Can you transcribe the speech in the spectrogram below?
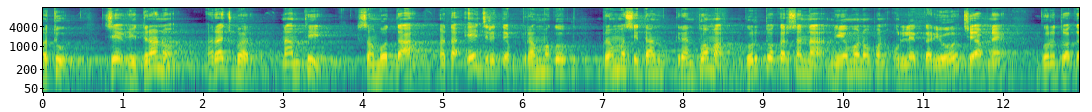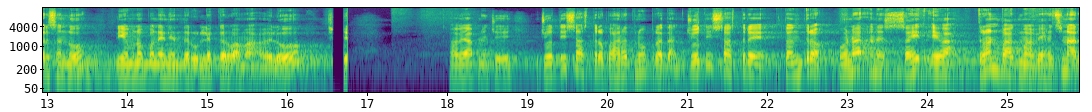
હતું જે વિદ્રાનો રજભર નામથી સંબોધતા હતા. એ જ રીતે બ્રહ્મગુપ્ત બ્રહ્મ સિદ્ધાંત ગ્રંથોમાં ગુરુત્વાકર્ષણના નિયમોનો પણ ઉલ્લેખ કર્યો છે. આપણે ગુરુત્વાકર્ષણનો નિયમનો પણ એની અંદર ઉલ્લેખ કરવામાં આવેલો છે. હવે આપણે જોઈએ જ્યોતિષશાસ્ત્ર ભારતનું પ્રદાન. જ્યોતિષશાસ્ત્ર એ તંત્ર, હોનાર અને સહિત એવા ત્રણ ભાગમાં વહેંચનાર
